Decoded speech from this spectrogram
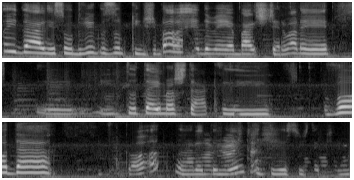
To idealnie są dwie zupki grzybowe, dwie barszcz czerwony. Yy, I tutaj masz tak, yy, woda. Ko, ale A to nie, też? ty jesteś taki...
